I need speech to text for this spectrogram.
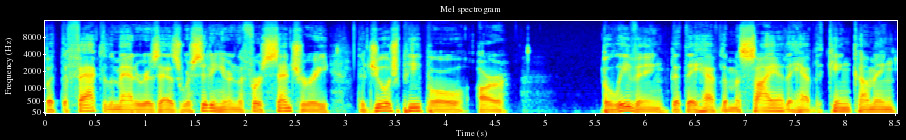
But the fact of the matter is, as we're sitting here in the first century, the Jewish people are believing that they have the Messiah, they have the King coming,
